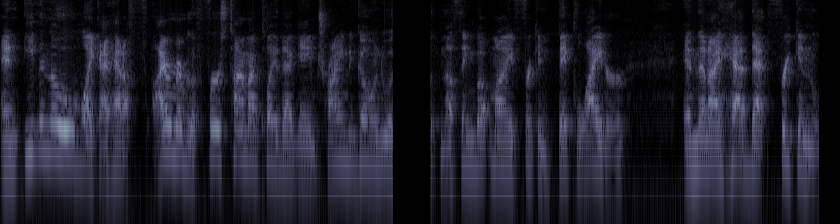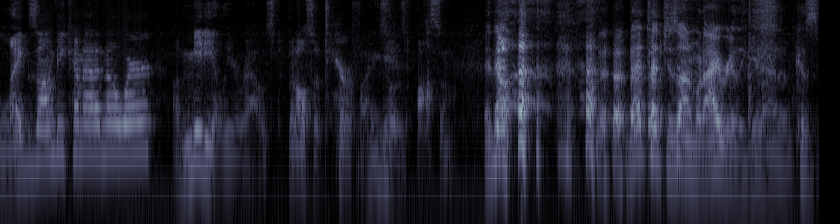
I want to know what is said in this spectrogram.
And even though like I had a, I remember the first time I played that game, trying to go into a with nothing but my freaking Bic lighter, and then I had that freaking leg zombie come out of nowhere. Immediately aroused, but also terrified. So it was awesome. And that that touches on what I really get out of because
